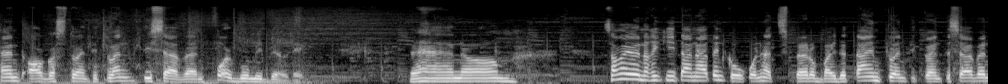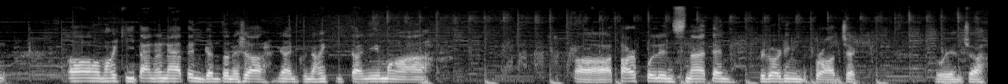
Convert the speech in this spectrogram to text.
and August 2027 for Bumi Building. Then, um, sa ngayon nakikita natin coconuts pero by the time 2027, uh, makikita na natin ganito na siya. Yan, kung nakikita niyo yung mga uh, tarpaulins natin regarding the project. So, yan siya.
